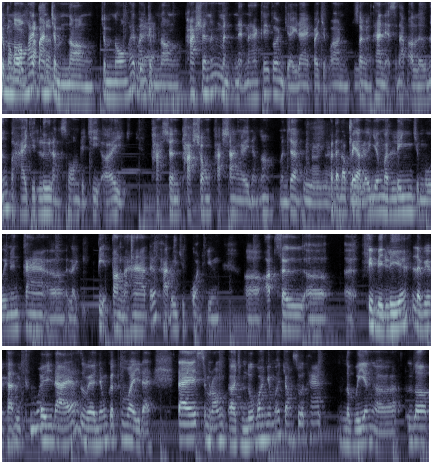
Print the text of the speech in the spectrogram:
ចំណងឲ្យបានចំណងចំណងឲ្យបានចំណង passion ហ្នឹងមិនអ្នកណាគេក៏និយាយដែរបច្ចុប្បន្នសង្ឃថាអ្នកស្ដាប់ឥឡូវហ្នឹងប្រហែលជាលឺឡើងសមទៅជាអី passion passion passion អីហ្នឹងមិនចឹងប៉ុន្តែដល់ពេលឥឡូវយើងមក link ជាមួយនឹងការ like ពាក្យតណ្ហាទៅហាក់ដូចជាគាត់យើងអត់សូវ familiar លើវាថាដូចថ្មីដែរសម្រាប់ខ្ញុំក៏ថ្មីដែរតែសម្រងចំនួនរបស់ខ្ញុំចង់សួរថារវាង love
